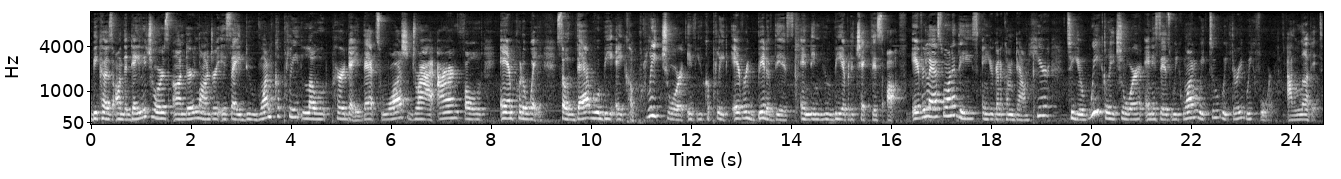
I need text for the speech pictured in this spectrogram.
because on the daily chores under laundry it say do one complete load per day. That's wash dry iron fold and put away. So that will be a complete chore if you complete every bit of this and then you'll be able to check this off. Every last one of these and you're going to come down here to your weekly chore and it says week one week two week three week four I love it.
